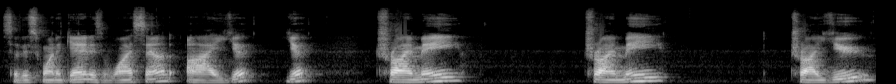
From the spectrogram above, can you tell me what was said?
So this one again is a Y sound. I, y, y. Try me, try me, try you,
